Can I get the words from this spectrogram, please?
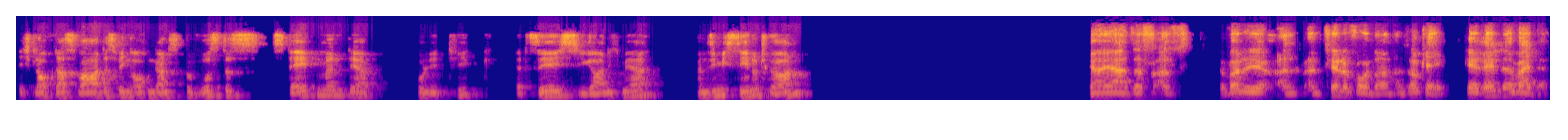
ich glaube, das war deswegen auch ein ganz bewusstes Statement der Politik. Jetzt sehe ich Sie gar nicht mehr. Können Sie mich sehen und hören? Ja, ja, das, also, da war ein, ein Telefon dran. Also okay, reden weiter.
